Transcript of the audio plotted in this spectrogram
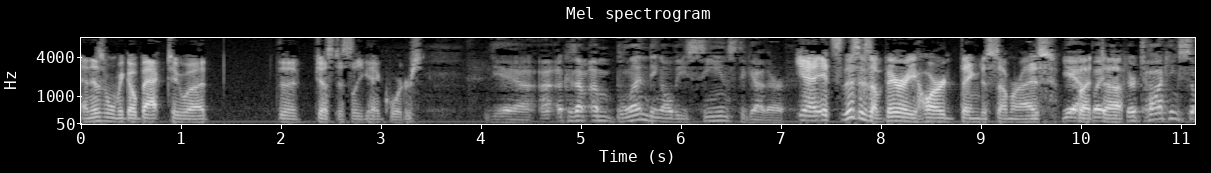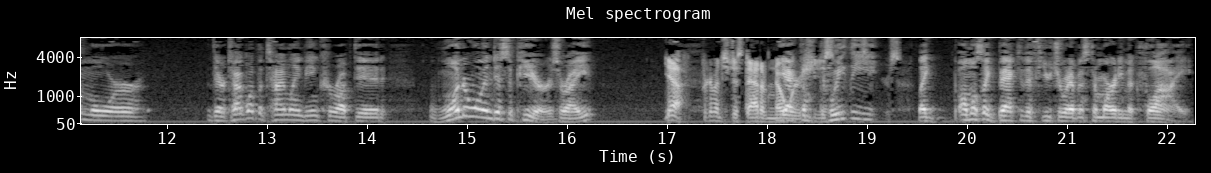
And this is when we go back to uh, the Justice League headquarters. Yeah, because I'm, I'm blending all these scenes together. Yeah, it's this is a very hard thing to summarize. Yeah, but, but, uh, they're talking some more. They're talking about the timeline being corrupted. Wonder Woman disappears, right? yeah, pretty much just out of nowhere. yeah, she just completely, like almost like Back to the Future. What happens to Marty McFly,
